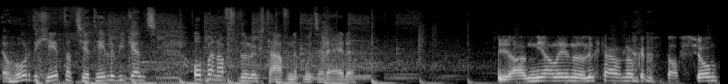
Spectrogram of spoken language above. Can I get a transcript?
hoorde Geert dat je het hele weekend op en af de luchthaven hebt moeten rijden. Ja, niet alleen de luchthaven, ook het station.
